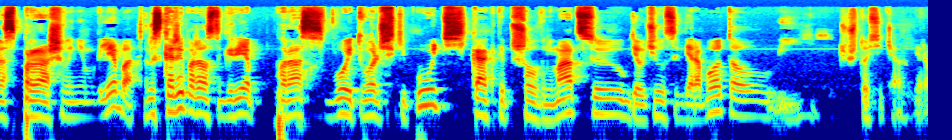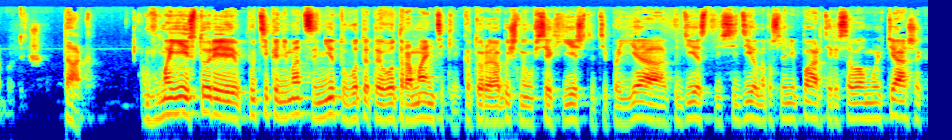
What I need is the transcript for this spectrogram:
расспрашиваниям Глеба. Расскажи, пожалуйста, Глеб, про свой творческий путь, как ты пришел в анимацию, где учился, где работал, и что сейчас, где работаешь. Так, в моей истории пути к анимации нету вот этой вот романтики, которая обычно у всех есть, что типа я в детстве сидел на последней партии, рисовал мультяшек,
